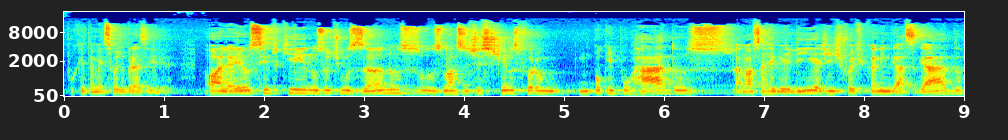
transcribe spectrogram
porque também sou de Brasília. Olha, eu sinto que nos últimos anos os nossos destinos foram um pouco empurrados, a nossa revelia, a gente foi ficando engasgado.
